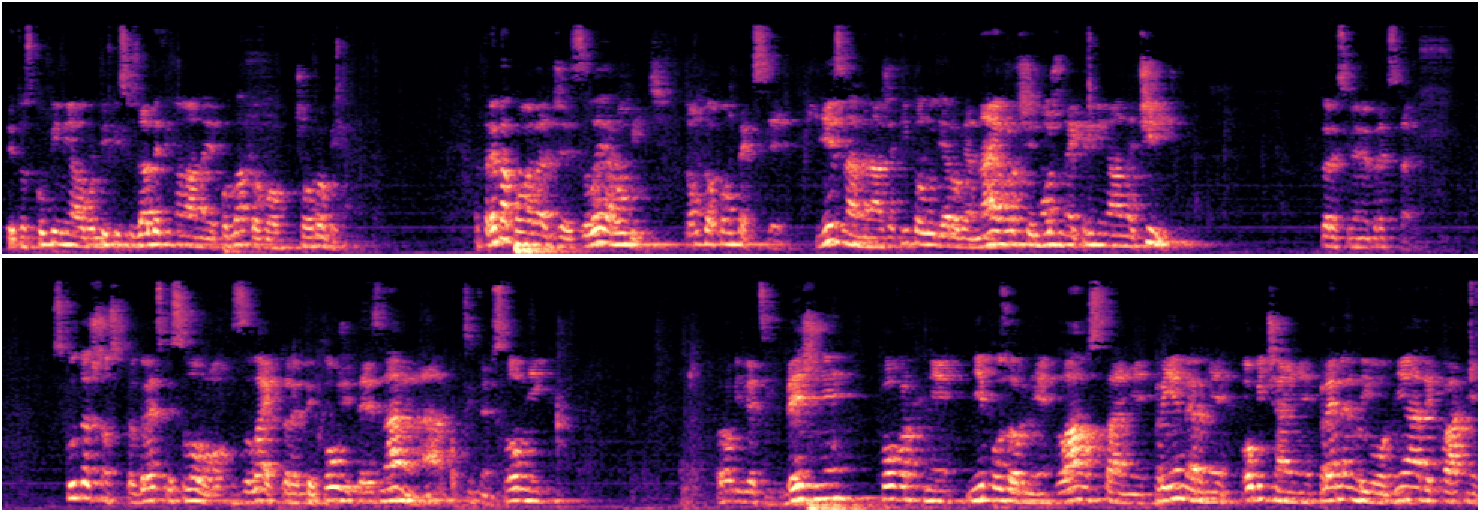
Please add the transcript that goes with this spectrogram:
Tieto skupiny alebo typy sú zadefinované podľa toho, čo robia. A treba povedať, že zle robiť v tomto kontexte neznamená, že títo ľudia robia najhoršie možné kriminálne činy, ktoré si vieme predstaviť. V skutočnosti to grecké slovo zle, ktoré je použité, znamená, citujem slovník, robiť veci bežne, povrchne, nepozorne, lahostajne, priemerne, obyčajne, premenlivo, neadekvátne,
